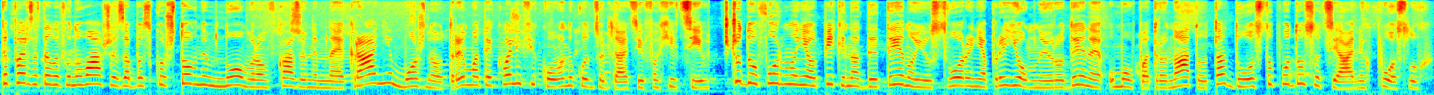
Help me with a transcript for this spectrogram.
Тепер, зателефонувавши за безкоштовним номером, вказаним на екрані, можна отримати кваліфіковану консультацію фахівців щодо оформлення опіки над дитиною, створення прийомної родини, умов патронату та доступу до соціальних послуг.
